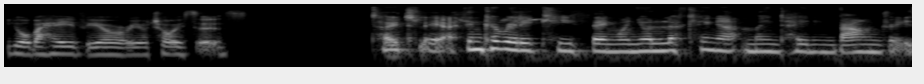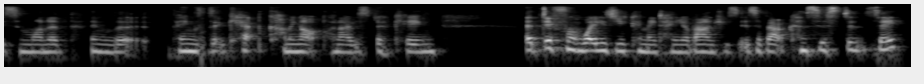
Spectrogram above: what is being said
your behavior or your choices. Totally. I think a really key thing when you're looking at maintaining boundaries and one of the thing that things that kept coming up when i was looking at different ways you can maintain your boundaries is about consistency.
